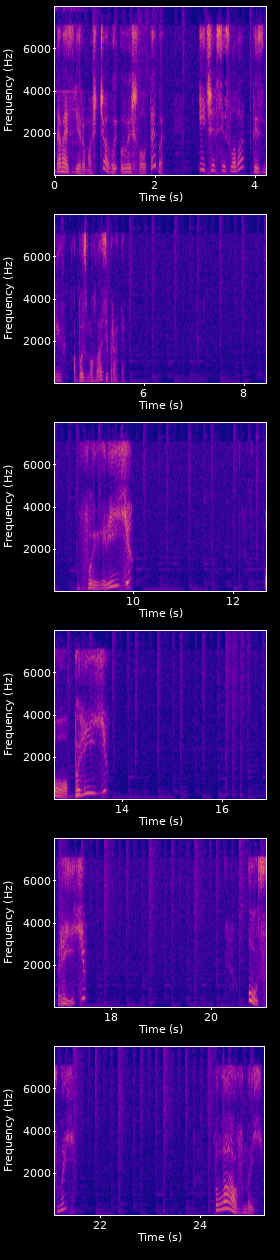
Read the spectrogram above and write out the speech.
Давай звіримо, що вийшло у тебе і чи всі слова ти зміг або змогла зібрати. Вирій, обрій, рій, усний, плавний.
